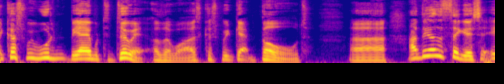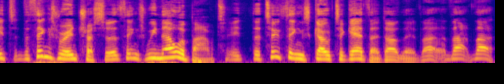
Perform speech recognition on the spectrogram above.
Because we wouldn't be able to do it otherwise, because we'd get bored. Uh, and the other thing is, it's the things we're interested in, the things we know about. It, the two things go together, don't they? That, that, that,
